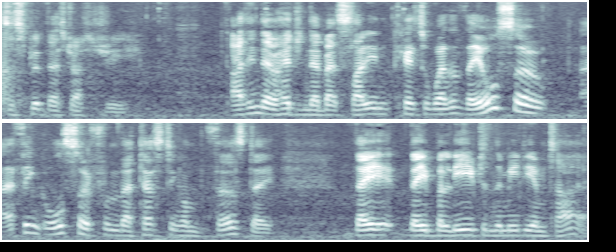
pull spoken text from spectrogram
to split their strategy. I think they were hedging their bets slightly in case of weather. They also, I think, also from their testing on Thursday, they they believed in the medium tire.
